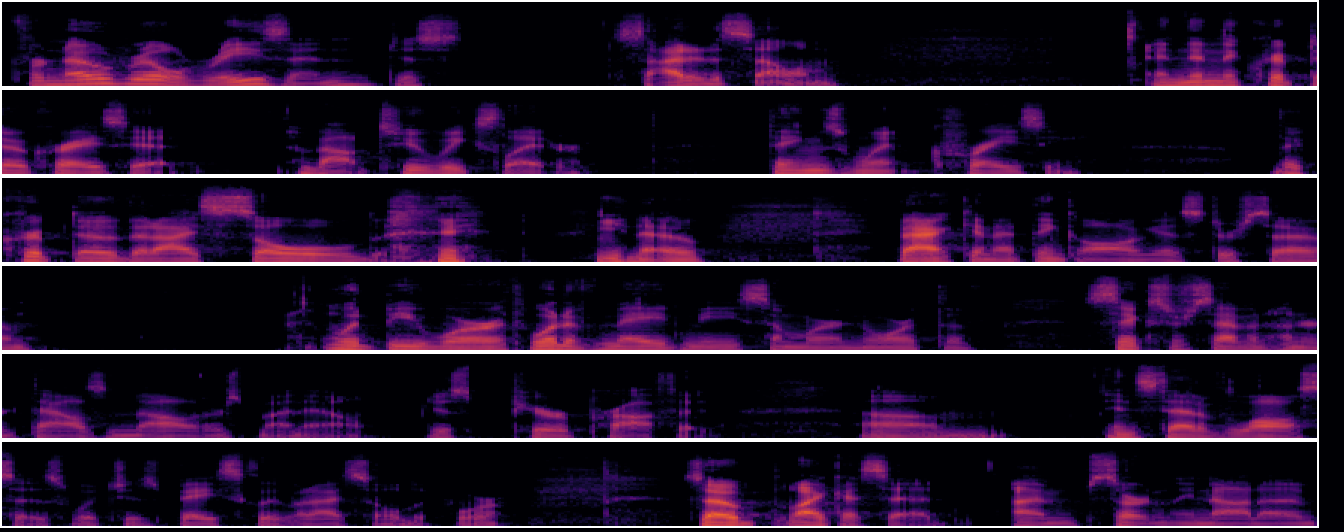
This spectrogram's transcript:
for no real reason, just decided to sell them. And then the crypto craze hit about two weeks later. Things went crazy. The crypto that I sold, you know, back in I think August or so, would be worth would have made me somewhere north of six or seven hundred thousand dollars by now, just pure profit um, instead of losses, which is basically what I sold it for. So, like I said, I'm certainly not a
